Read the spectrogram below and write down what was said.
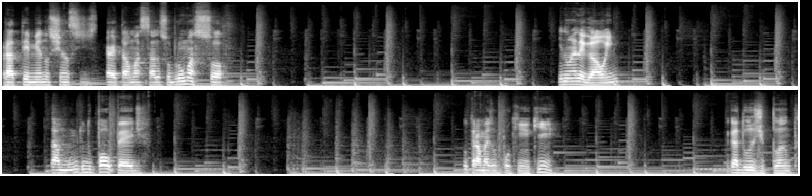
Pra ter menos chance de descartar uma sala sobre uma só. E não é legal, hein? Tá muito do Palpad. Filtrar mais um pouquinho aqui. Vou pegar duas de planta.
